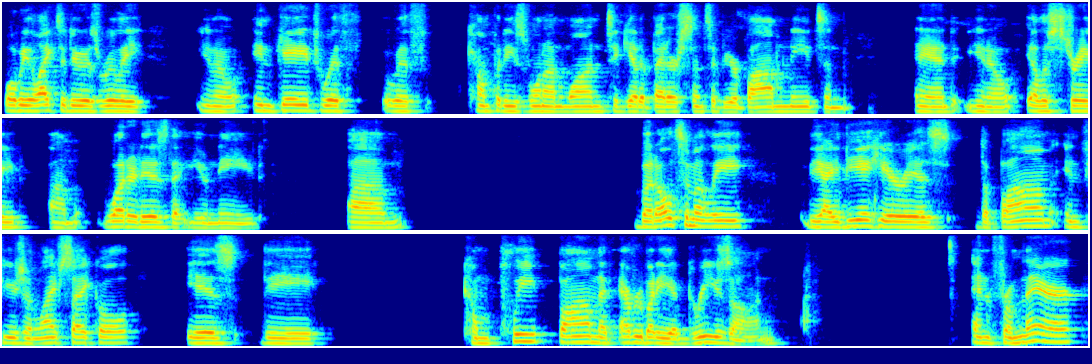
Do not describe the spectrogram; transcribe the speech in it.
what we like to do is really, you know, engage with with companies one on one to get a better sense of your BOM needs and and you know illustrate um, what it is that you need. Um, but ultimately, the idea here is the BOM infusion lifecycle is the complete BOM that everybody agrees on. And from there,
